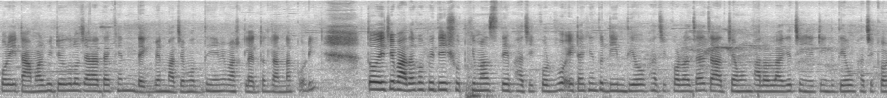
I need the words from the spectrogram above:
করি। এটা আমার ভিডিওগুলো যারা দেখেন, দেখবেন মাঝে মধ্যেই আমি মাসকালের ডাল রান্না করি। তো এই যে বাঁধাকপি দিয়ে শুটকি মাছ দিয়ে ভাজি করব। এটা কিন্তু ডিম দিয়েও ভাজি করা যায়। যার যেমন ভালো লাগে, চিংড়ি টিংড়ি দিয়েও ভাজি করে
